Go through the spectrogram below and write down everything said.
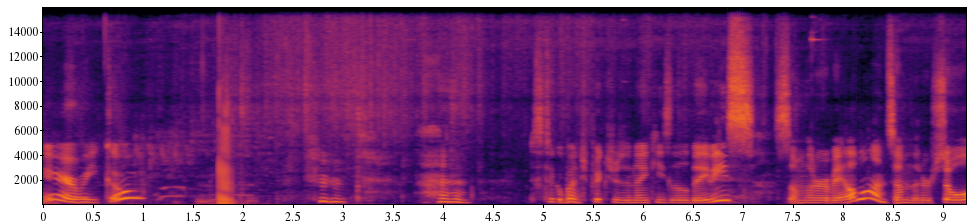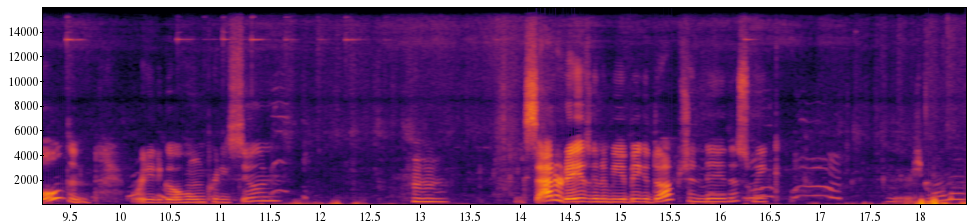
Here we go. Just took a bunch of pictures of Nike's little babies. Some that are available and some that are sold and ready to go home pretty soon. Saturday is going to be a big adoption day this week. There's Mama.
